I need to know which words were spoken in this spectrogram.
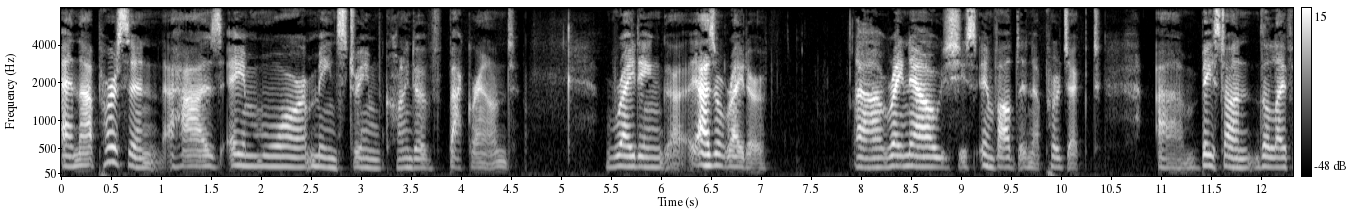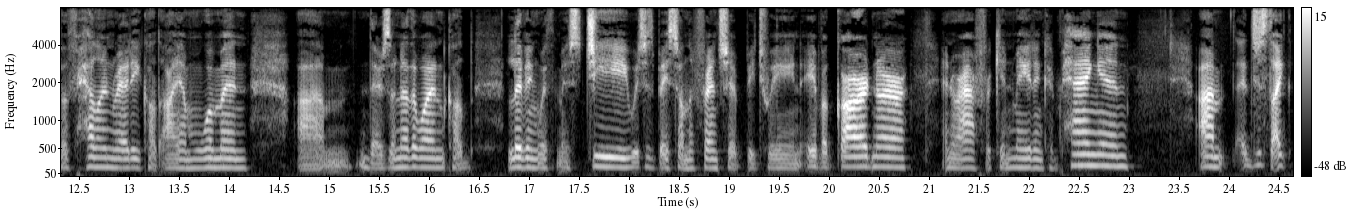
and that person has a more mainstream kind of background writing uh, as a writer. Uh, right now, she's involved in a project um, based on the life of Helen Reddy called I Am Woman. Um, there's another one called Living with Miss G, which is based on the friendship between Ava Gardner and her African maiden companion. Um, just like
